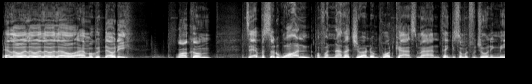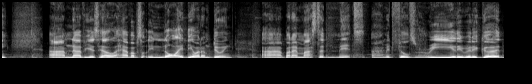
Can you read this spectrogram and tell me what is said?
hello, hello, hello, hello. I'm a good Dowdy. Welcome to episode one of another Ki Random podcast, man. Thank you so much for joining me. I'm Navi as hell. I have absolutely no idea what I'm doing, uh, but I must admit, um, it feels really, really good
